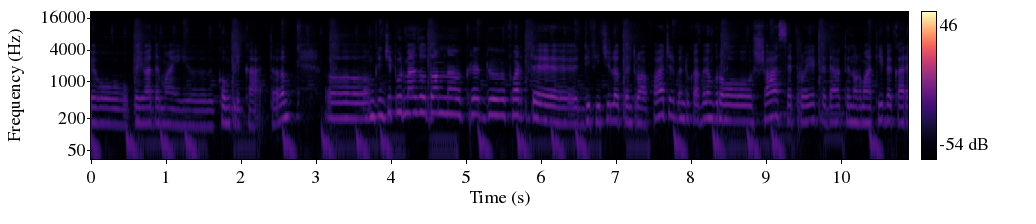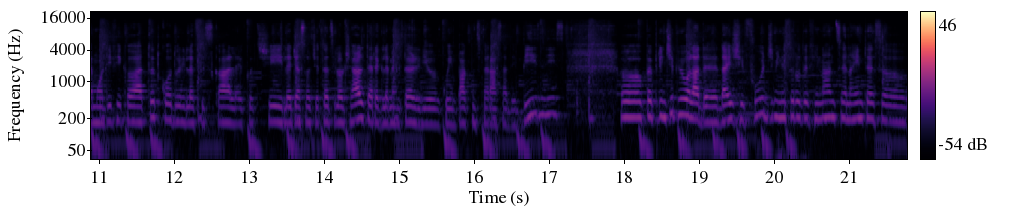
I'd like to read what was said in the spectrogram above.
e o perioadă mai complicată. În principiu urmează o toamnă, cred, foarte dificilă pentru afaceri, pentru că avem vreo șase proiecte de acte normative care modifică atât codurile fiscale, cât și legea societăților și alte reglementări cu impact în sfera asta de business. Uh, pe principiul ăla de dai și fugi, Ministerul de Finanțe, înainte să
